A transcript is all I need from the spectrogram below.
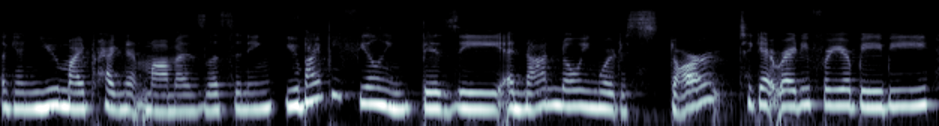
again, you, my pregnant mama, is listening. You might be feeling busy and not knowing where to start to get ready for your baby.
